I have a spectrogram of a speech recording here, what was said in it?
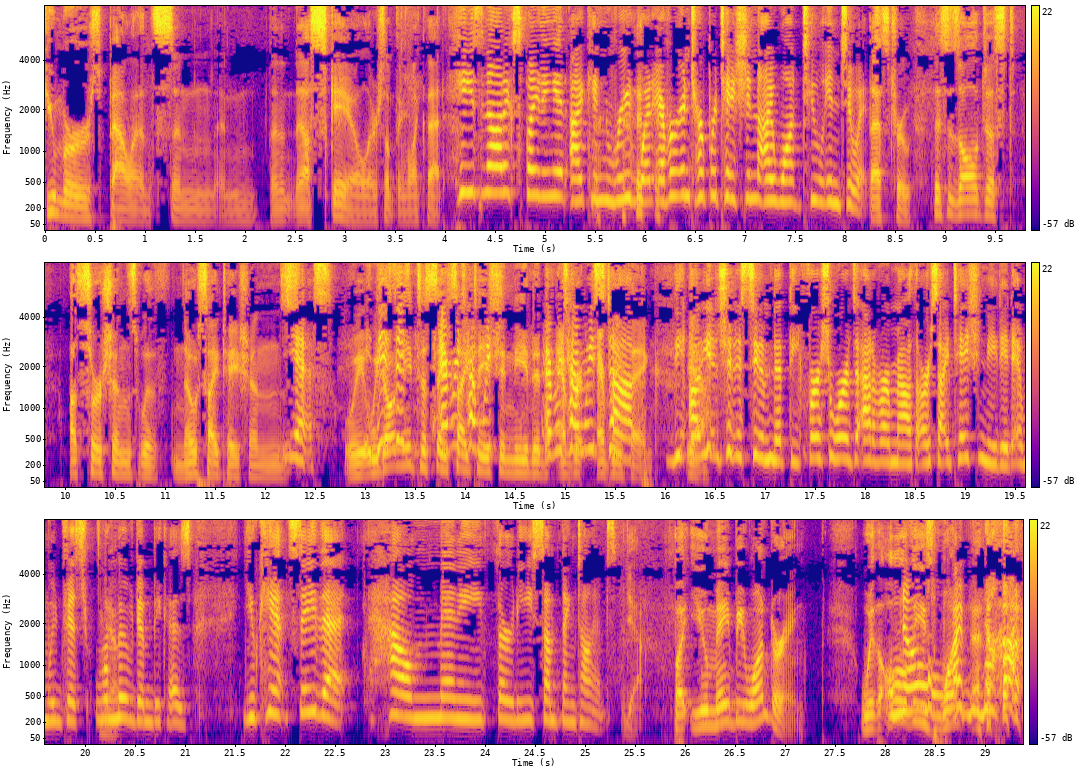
humor's balance and, and, and a scale or something like that. He's not explaining it. I can read whatever interpretation I want to into it. That's true. This is all just assertions with no citations. Yes. We, we This don't is- need to say every time we- citation needed. Every ever- time we stop, everything. the Yeah. audience should assume that the first words out of our mouth are citation needed, and we've just removed them because you can't say that how many 30 something times. Yeah. But you may be wondering, with all no, these one- I'm not.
